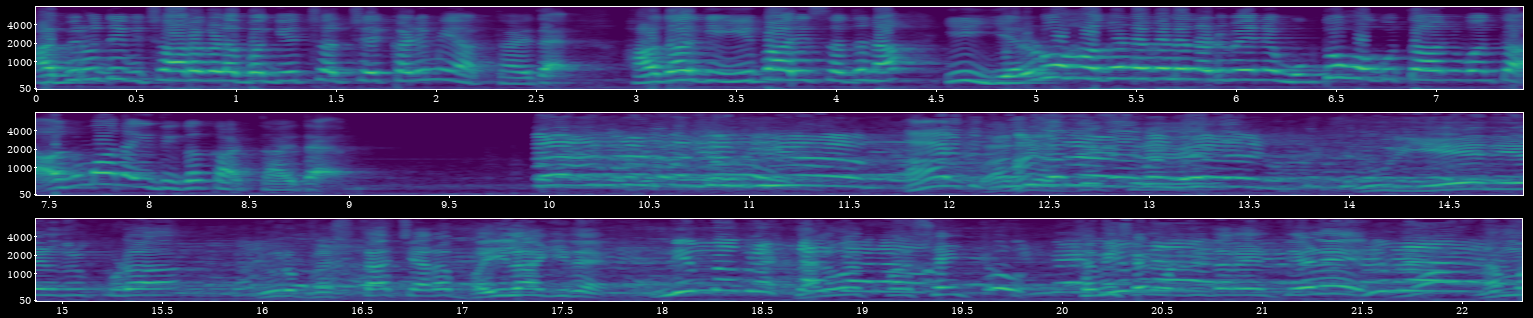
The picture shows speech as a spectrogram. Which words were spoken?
ಅಭಿವೃದ್ಧಿ ವಿಚಾರಗಳ ಬಗ್ಗೆ ಚರ್ಚೆ ಕಡಿಮೆ ಆಗ್ತಾ ಇದೆ. ಹಾಗಾಗಿ ಈ ಬಾರಿ ಸದನ ಈ ಎರಡು ಹಗರಣಗಳ ನಡುವೆನೆ ಮುಗ್ದು ಹೋಗುತ್ತಾ ಅನ್ನುವಂತ ಅನುಮಾನ ಇದೀಗ ಕಾಡ್ತಾ ಇದೆ. ಇವ್ರು ಏನ್ ಹೇಳಿದ್ರು ಕೂಡ ಇವರು ಭ್ರಷ್ಟಾಚಾರ ಬಯಲಾಗಿದೆ ನಿಮ್ಮ ಪರ್ಸೆಂಟ್ ಕಮಿಷನ್ ಹೊಡೆದಿದ್ದಾರೆ ಅಂತೇಳಿ ನಮ್ಮ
